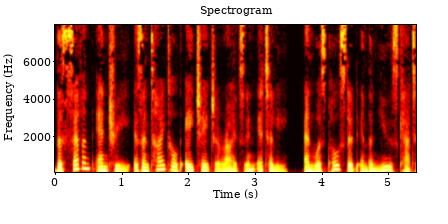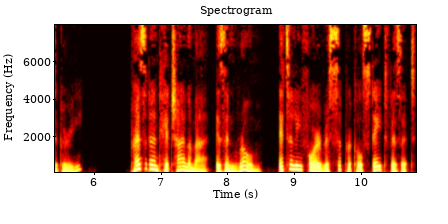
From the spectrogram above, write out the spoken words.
The seventh entry is entitled HH Arrives in Italy and was posted in the news category. President Hichilema is in Rome, Italy for a reciprocal state visit,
